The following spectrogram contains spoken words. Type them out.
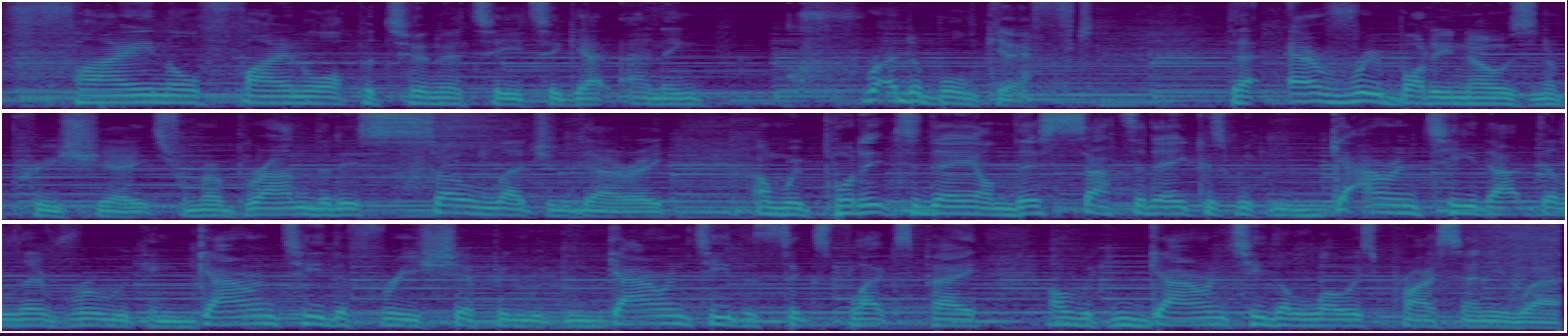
final, final opportunity to get an incredible gift that everybody knows and appreciates from a brand that is so legendary. And we put it today on this Saturday because we can guarantee that delivery, we can guarantee the free shipping, we can guarantee the six flex pay, and we can guarantee the lowest price anywhere.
